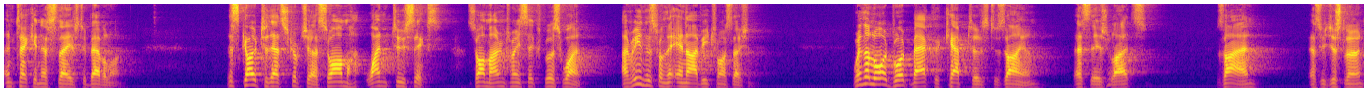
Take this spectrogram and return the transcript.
and taken as slaves to Babylon. Let's go to that scripture, Psalm 126, Psalm 126, verse 1. I'm reading this from the NIV translation. When the Lord brought back the captives to Zion, that's the Israelites. Zion, as we just learned,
